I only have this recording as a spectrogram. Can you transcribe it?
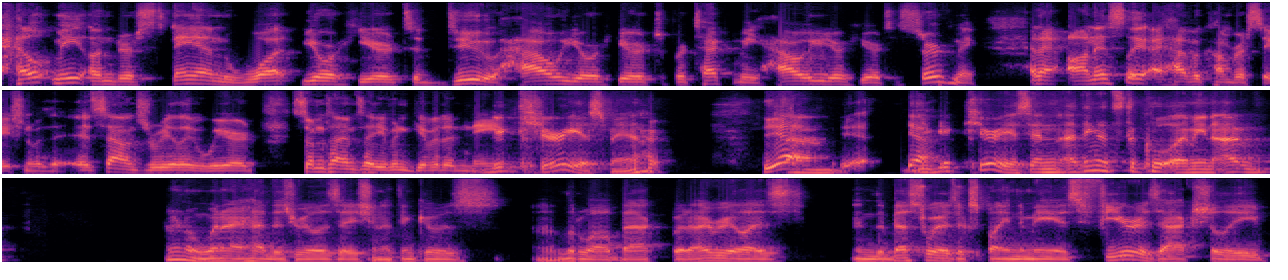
help me understand what you're here to do, how you're here to protect me, how you're here to serve me. And I honestly, I have a conversation with it. It sounds really weird. Sometimes I even give it a name. You're curious, man. yeah, um, yeah, yeah. You get curious, and I think that's the cool. I mean, I've I don't know when I had this realization. I think it was a little while back, but I realized, and the best way it was explained to me is fear is actually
